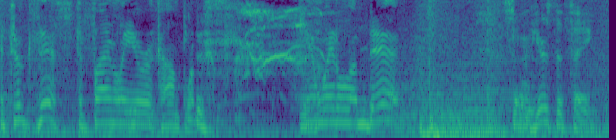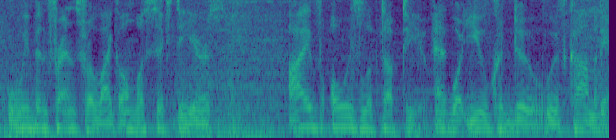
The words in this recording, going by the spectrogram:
It took this to finally hear a compliment. Can't wait till I'm dead. So here's the thing. We've been friends for like almost 60 years. I've always looked up to you and what you could do with comedy.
